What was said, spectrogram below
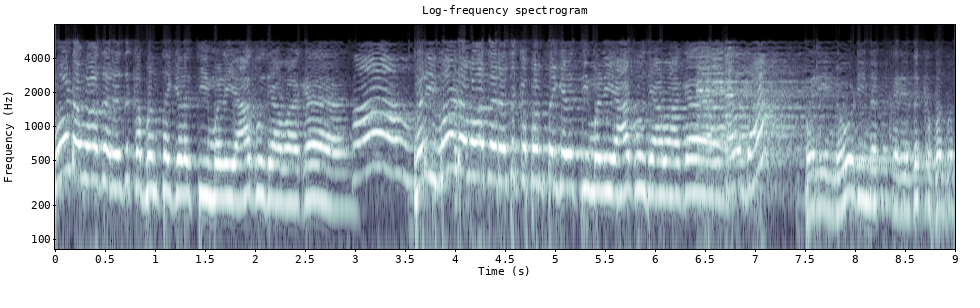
ಮೋಡವಾದ ಎದಕ ಬಂತ ಗೆಳತಿ ಮಳಿ ಆಗುದು ಯಾವಾಗ? ಬರೀ ಮೋಡವಾದರೆ ಎದಕ ಬಂತ ಗೆಳತಿ ಮಳಿ ಆಗುದು ಯಾವಾಗ? ಹೌದಾ? ಬರೀ ನೋಡಿ ನಕ್ಕರೆ ಎದಕ ಬಂತ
